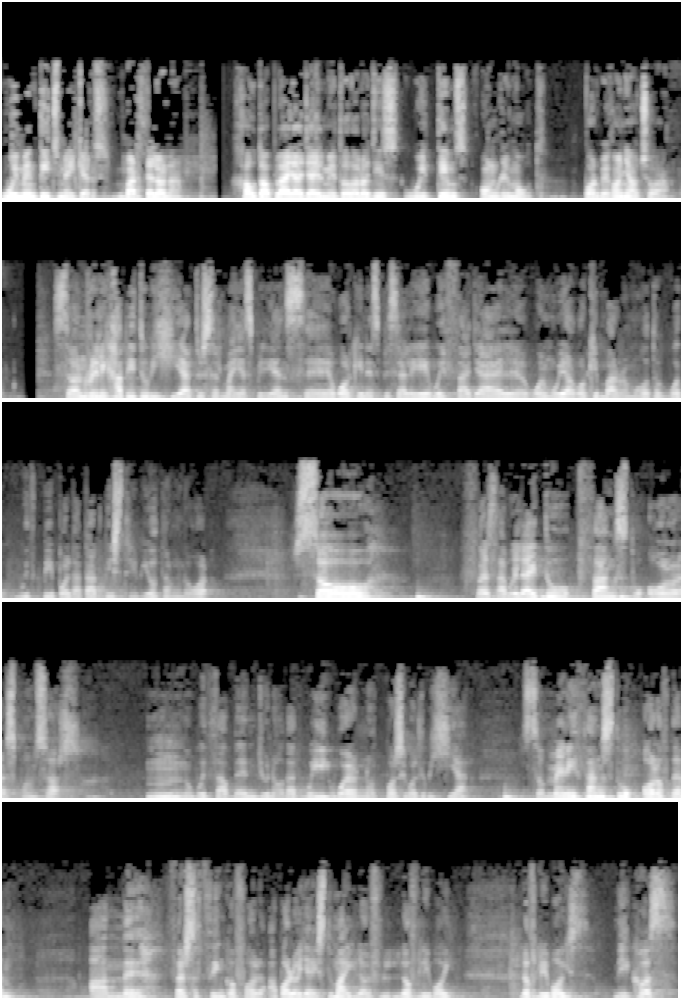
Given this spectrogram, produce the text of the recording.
Women Techmakers, Barcelona. How to apply agile methodologies with teams on remote. Por Begoña Ochoa. So I'm really happy to be here to share my experience uh, working especially with Agile when we are working by remote with people that are distributed around the world. So first I would like to thanks to all our sponsors. Mm, without them, you know that we were not possible to be here. So many thanks to all of them. And first thing of all, apologize to my lo- lovely boy, lovely voice, because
